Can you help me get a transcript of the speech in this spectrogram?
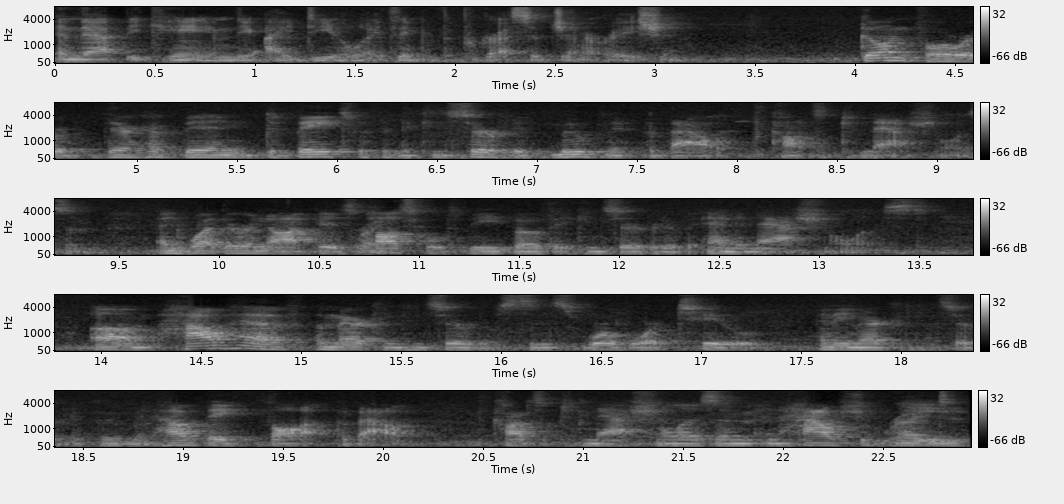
And that became the ideal, I think, of the progressive generation. Going forward, there have been debates within the conservative movement about the concept of nationalism and whether or not it's Right. possible to be both a conservative and a nationalist. Um, how have American conservatives since World War II and the American conservative movement, how have they thought about the concept of nationalism and how should Right. we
